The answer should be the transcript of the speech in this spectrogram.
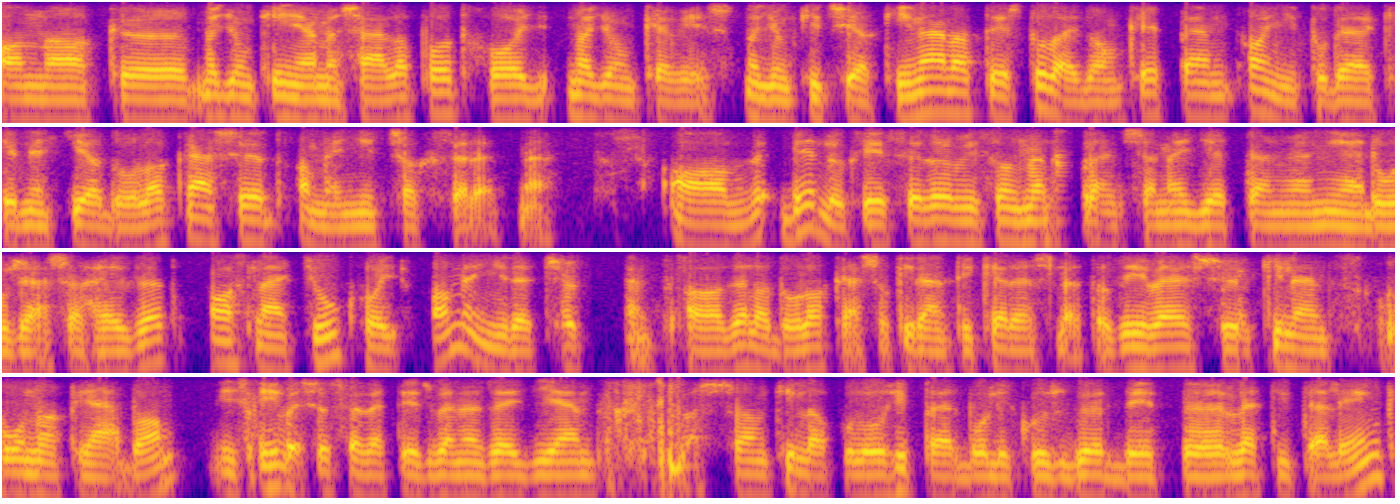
annak nagyon kényelmes állapot, hogy nagyon kevés, nagyon kicsi a kínálat, és tulajdonképpen annyit tud elkérni egy kiadó lakásért, amennyit csak szeretne. A bérlők részéről viszont meg sem egyértelműen ilyen rózsás a helyzet. Azt látjuk, hogy amennyire csökkent az eladó lakások iránti kereslet az év első kilenc hónapjában, és éves összevetésben ez egy ilyen lassan kilapuló hiperbolikus görbét vetít elénk,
